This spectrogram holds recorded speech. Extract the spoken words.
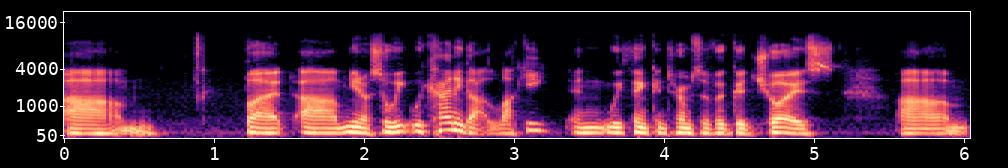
Um, but um, you know, so we, we kind of got lucky, and we think in terms of a good choice. Um,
